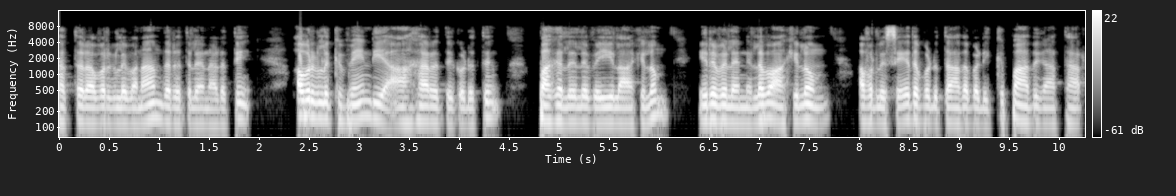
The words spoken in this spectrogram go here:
கத்தர் அவர்களை வனாந்தரத்தில் நடத்தி அவர்களுக்கு வேண்டிய ஆகாரத்தை கொடுத்து பகலில வெயிலாகிலும் இரவில நிலவாகிலும் அவர்களை சேதப்படுத்தாதபடிக்கு பாதுகாத்தார்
